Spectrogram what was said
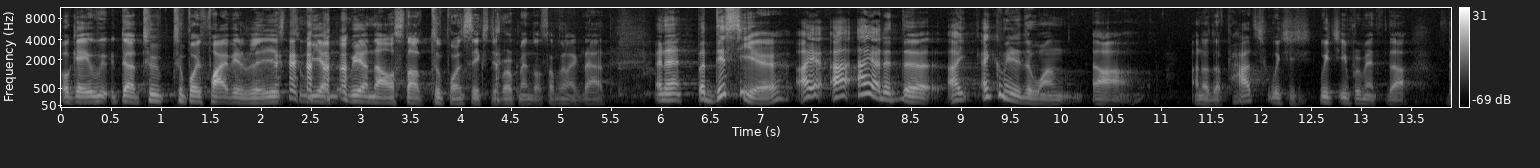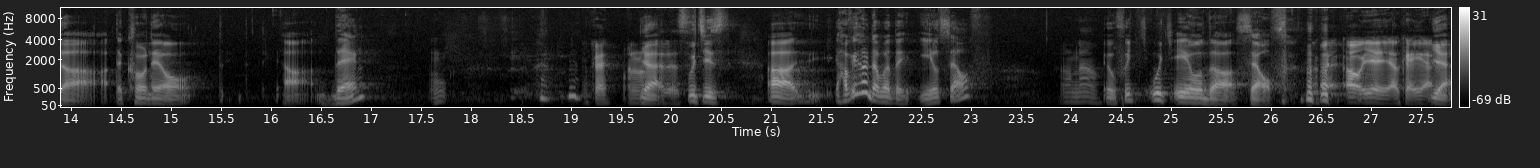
okay. We, the two two point five is released. we are we are now start two point six development or something like that. And then, but this year, I I, I added the I, I committed the one uh, another patch which is which implements the the the kernel uh, then Okay, I don't know yeah what that is. which is uh, have you heard about the yield self? I don't know. Uh, Which which yield the self? Okay. Oh, yeah, yeah, okay, yeah. Yeah.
